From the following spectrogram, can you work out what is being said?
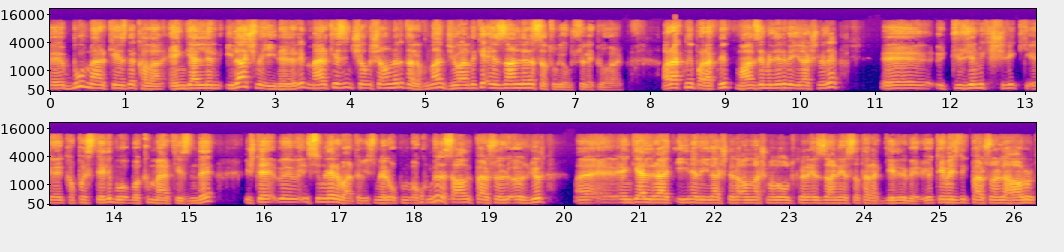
E, bu merkezde kalan engellerin ilaç ve iğneleri merkezin çalışanları tarafından civardaki eczanelere satılıyormuş sürekli olarak. Araklayıp araklayıp malzemeleri ve ilaçları e, 320 kişilik e, kapasiteli bu bakım merkezinde işte e, isimleri var tabii isimleri okum, okunmuyor da sağlık personeli özgür e, engellilere ait iğne ve ilaçları anlaşmalı oldukları eczaneye satarak gelir veriyor. Temizlik personeli Harun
